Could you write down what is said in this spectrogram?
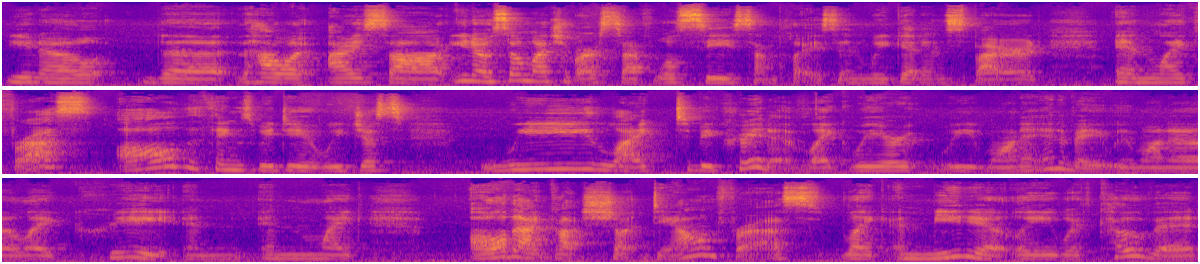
you know the how i saw you know so much of our stuff we'll see someplace and we get inspired. And like for us all the things we do we just we like to be creative. Like we are we want to innovate. We want to like create. And and like all that got shut down for us like immediately with covid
